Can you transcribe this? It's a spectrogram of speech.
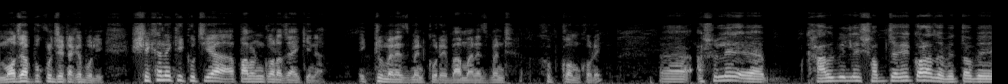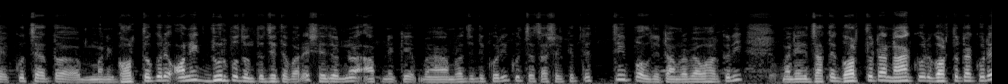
মজা পুকুর যেটাকে বলি। সেখানে কি কুচিয়া পালন করা যায় কিনা? একটু ম্যানেজমেন্ট করে বা ম্যানেজমেন্ট খুব কম করে। আসলে খাল বিলে সব জায়গায় করা যাবে, তবে কুচা তো মানে গর্ত করে অনেক দূর পর্যন্ত যেতে পারে, সেজন্য আপনাকে আমরা যদি করি কুচা চাষের ক্ষেত্রে ত্রিপল যেটা আমরা ব্যবহার করি মানে যাতে গর্তটা না করে, গর্তটা করে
